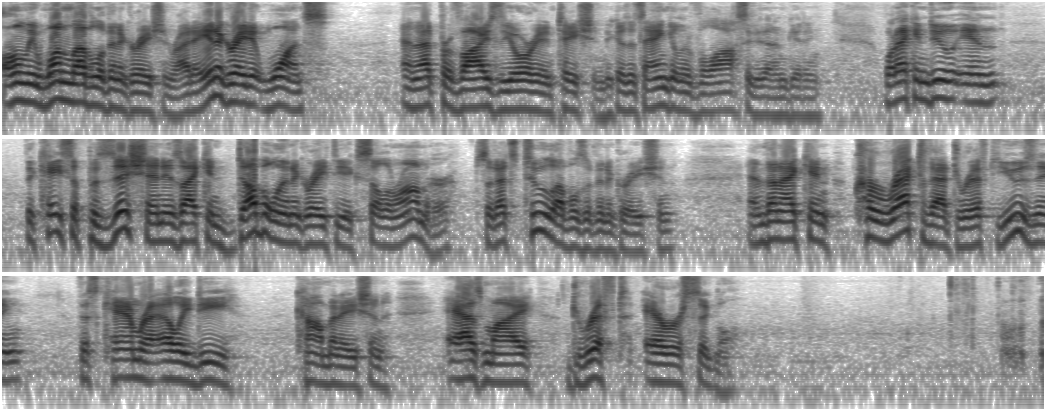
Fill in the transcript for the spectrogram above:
only one level of integration, right. I integrate it once and that provides the orientation because it's angular velocity that I'm getting. What I can do in the case of position is I can double integrate the accelerometer. So, that's two levels of integration and then I can correct that drift using this camera LED combination as my drift error signal.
